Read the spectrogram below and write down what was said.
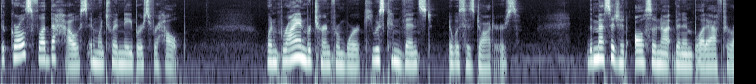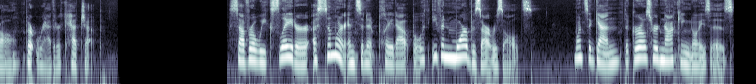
The girls fled the house and went to a neighbor's for help. When Brian returned from work, he was convinced it was his daughter's. The message had also not been in blood after all, but rather ketchup. Several weeks later, a similar incident played out, but with even more bizarre results. Once again, the girls heard knocking noises,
